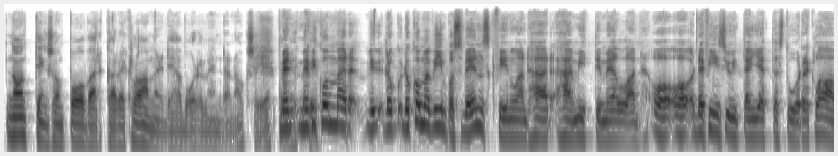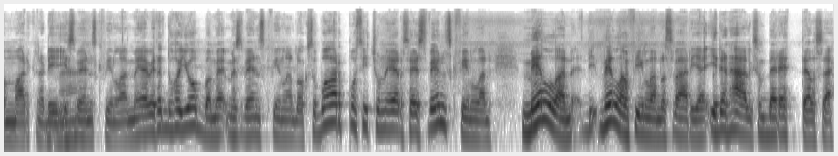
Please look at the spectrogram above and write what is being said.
någonting som påverkar reklamen i de här båda länderna också. Men, men vi kommer, då, då, kommer vi in på Svenskfinland här, här mitt emellan. Och, och det finns ju inte en jättestor reklammarknad i, i Svenskfinland, men jag vet att du har jobbat med, med Svenskfinland också. Var positionerar sig Svenskfinland mellan, mellan Finland och Sverige i den här liksom berättelse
